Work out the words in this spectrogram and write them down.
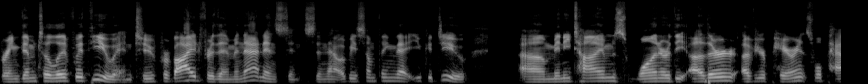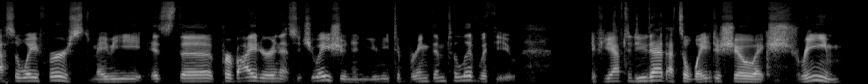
bring them to live with you and to provide for them in that instance, then that would be something that you could do. Um, many times, one or the other of your parents will pass away first. Maybe it's the provider in that situation, and you need to bring them to live with you. If you have to do that, that's a way to show extreme.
